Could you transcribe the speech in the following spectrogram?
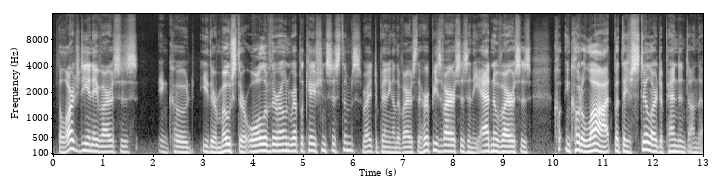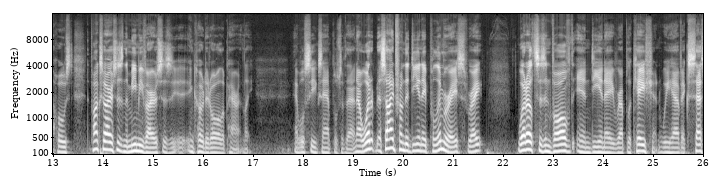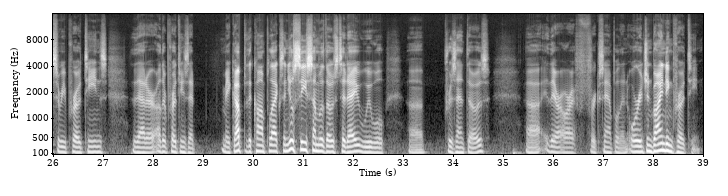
The large DNA viruses encode either most or all of their own replication systems, right, depending on the virus. The herpes viruses and the adenoviruses encode a lot, but they still are dependent on the host. The pox viruses and the Mimi viruses encode it all, apparently. And we'll see examples of that. Now, what aside from the DNA polymerase, right? What else is involved in DNA replication? We have accessory proteins that are other proteins that make up the complex. And you'll see some of those today. We will uh, present those. Uh, there are, for example, an origin binding protein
